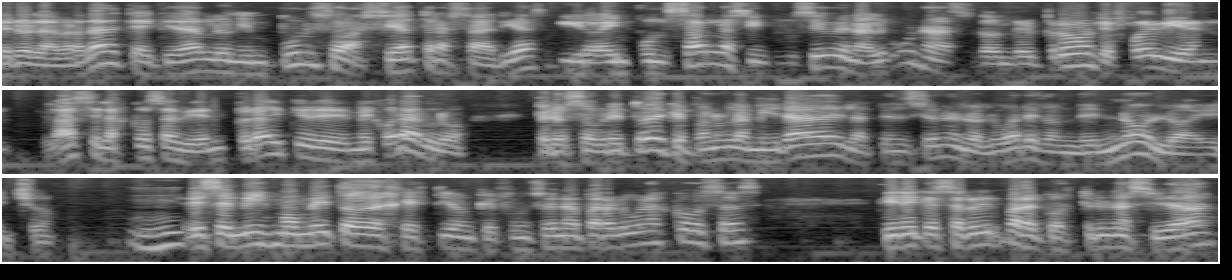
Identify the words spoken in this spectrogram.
pero la verdad es que hay que darle un impulso hacia otras áreas y reimpulsarlas inclusive en algunas donde el PRO le fue bien, hace las cosas bien, pero hay que mejorarlo. Pero sobre todo hay que poner la mirada y la atención en los lugares donde no lo ha hecho. Ese mismo método de gestión que funciona para algunas cosas tiene que servir para construir una ciudad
